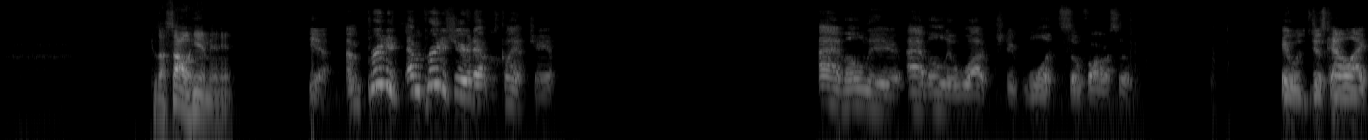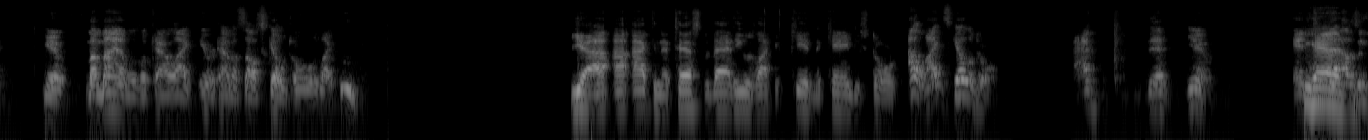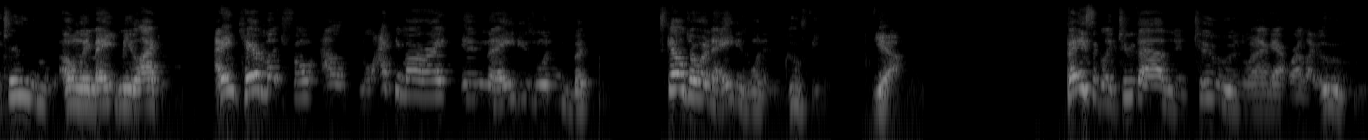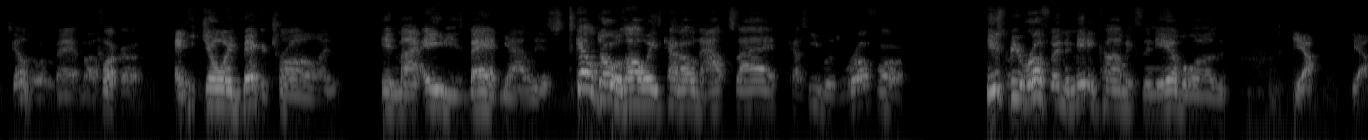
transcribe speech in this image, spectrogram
Because I saw him in it. Yeah, I'm pretty. I'm pretty sure that was Clamp Champ. I have only. I have only watched it once so far, so it was just kind of like, you know, my mind was kind of like every time I saw Skeletor, was like, "Ooh." Yeah, I, I can attest to that. He was like a kid in a candy store. I like Skeletor. I that you know, and He has- 2002 only made me like. it. I didn't care much for. I liked him all right in the 80s one, but Skeletor in the 80s one is goofy. Yeah, basically 2002 is when I got where I was like, ooh, Skeletor was a bad motherfucker. And he joined Megatron in my 80s bad guy list. Skeletor was always kind of on the outside because he was rougher. He used to be rougher in the mini comics than he ever was. yeah, yeah.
